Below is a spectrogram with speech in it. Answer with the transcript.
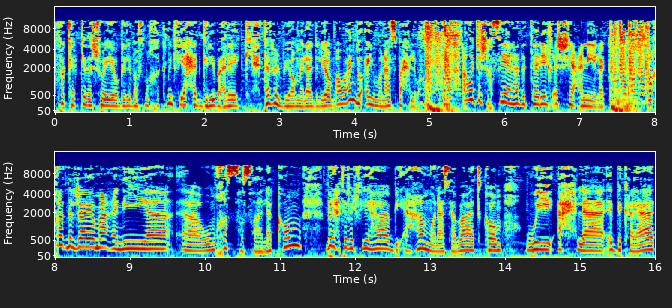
فكر كذا شوية وقلبها في مخك. مين في أحد قريب عليك يحتفل بيوم ميلاد اليوم أو عنده أي مناسبة حلوة؟ أو أنت شخصيا هذا التاريخ إيش يعني لك؟ فقرتنا الجاية معنية آه، ومخصصة لكم. بنحتفل فيها بأهم مناسباتكم وأحلى الذكريات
